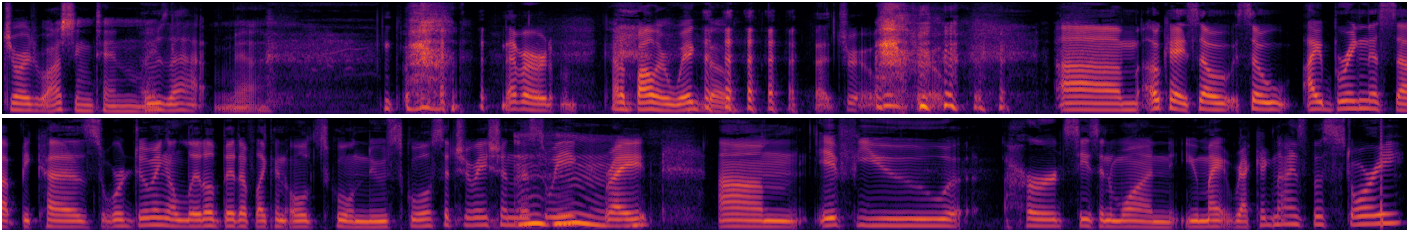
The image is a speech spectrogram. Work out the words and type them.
George Washington. Like, Who's that? Yeah. Never heard of him. Got a baller wig though. That's true. True. um, okay, so so I bring this up because we're doing a little bit of like an old school, new school situation this week, right? Um, if you heard season one, you might recognize this story,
